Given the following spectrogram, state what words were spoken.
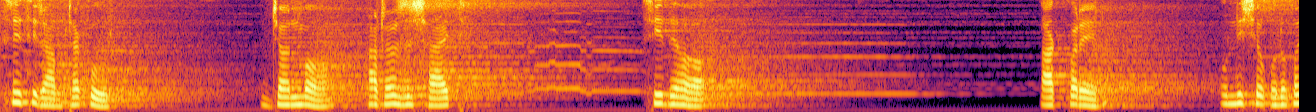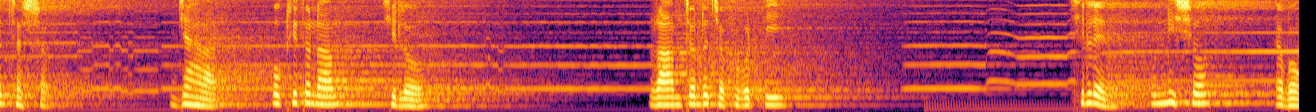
শ্রী শ্রী রাম ঠাকুর, জন্ম আঠারোশো ষাট, শ্রীদেহ ত্যাগ করেন উনিশশো উনপঞ্চাশ সাল, যাহার প্রকৃত নাম ছিল রামচন্দ্র চক্রবর্তী। ছিলেন উনিশশো এবং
